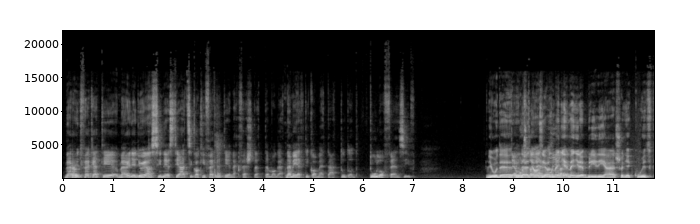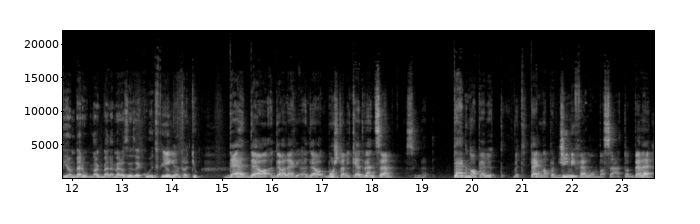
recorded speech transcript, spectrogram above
Mert hogy, feketé, mert hogy egy olyan színészt játszik, aki feketének festette magát. Nem értik a metát, tudod. Túl offenzív. Jó, de, de, most de, de azért az mennyire, mennyire brilliáns, hogy egy kultfilm berúgnak bele, mert azért ez egy kultfilm, Igen. mondhatjuk. De, de, a, de, a leg, de a mostani kedvencem, az, hogy tegnap előtt, vagy tegnap a Jimmy Fallonba szálltak bele,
